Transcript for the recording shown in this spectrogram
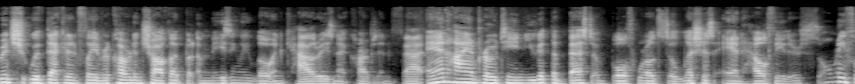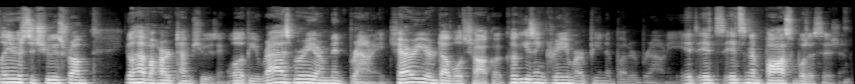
rich with decadent flavor, covered in chocolate, but amazingly low in calories, net carbs, and fat, and high in protein. You get the best of both worlds, delicious and healthy. There's so many flavors to choose from. You'll have a hard time choosing. Will it be raspberry or mint brownie, cherry or double chocolate, cookies and cream or peanut butter brownie? It, it's it's an impossible decision.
